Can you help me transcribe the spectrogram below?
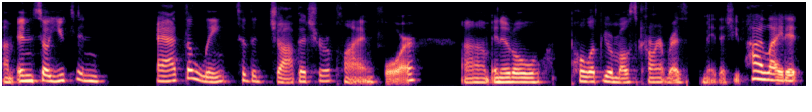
Um, and so you can add the link to the job that you're applying for um, and it'll pull up your most current resume that you've highlighted.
